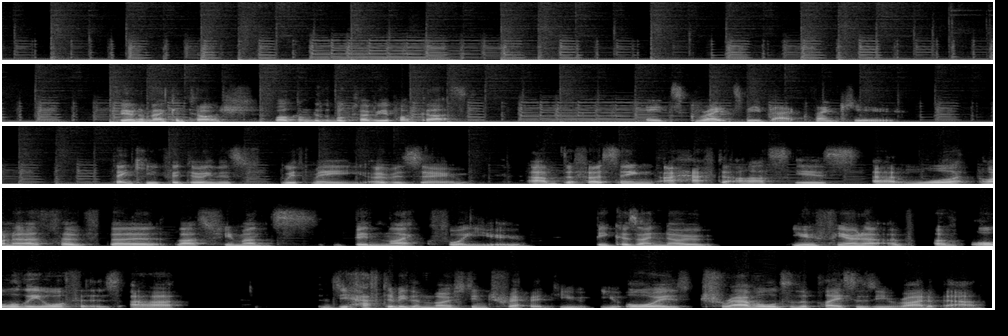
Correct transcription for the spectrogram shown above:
Fiona McIntosh, welcome to the Booktopia podcast. It's great to be back. Thank you. Thank you for doing this with me over Zoom. Um, the first thing I have to ask is uh, what on earth have the last few months been like for you? Because I know you, Fiona, of, of all the authors, are you have to be the most intrepid. You you always travel to the places you write about.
